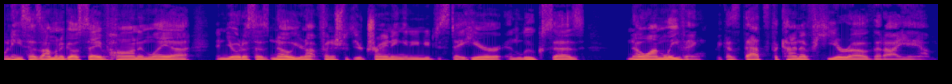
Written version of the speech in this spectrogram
when he says, I'm going to go save Han and Leia, and Yoda says, No, you're not finished with your training and you need to stay here. And Luke says, No, I'm leaving because that's the kind of hero that I am.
